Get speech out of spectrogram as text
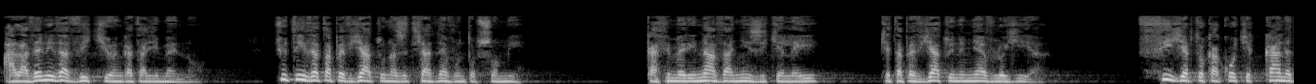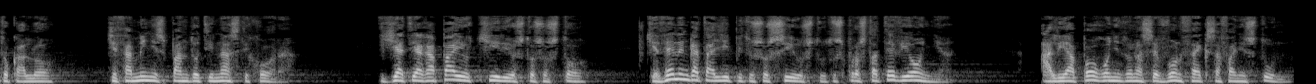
αλλά δεν είδα δίκαιο εγκαταλειμμένο, κι ούτε είδα τα παιδιά του να ζητιανεύουν το ψωμί. Καθημερινά δανείζει και λέει, και τα παιδιά του είναι μια ευλογία. Φύγε από το κακό και κάνε το καλό και θα μείνεις παντοτινά στη χώρα. Γιατί αγαπάει ο Κύριος το σωστό και δεν εγκαταλείπει τους οσίους του, τους προστατεύει όνια αλλά οι απόγονοι των ασεβών θα εξαφανιστούν.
